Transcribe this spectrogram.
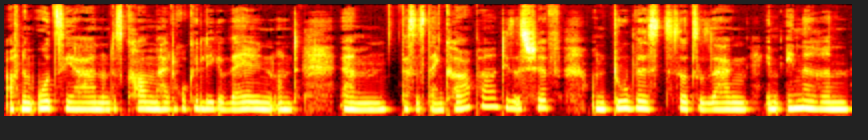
auf einem Ozean und es kommen halt ruckelige Wellen und ähm, das ist dein Körper, dieses Schiff, und du bist sozusagen im Inneren Inneren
